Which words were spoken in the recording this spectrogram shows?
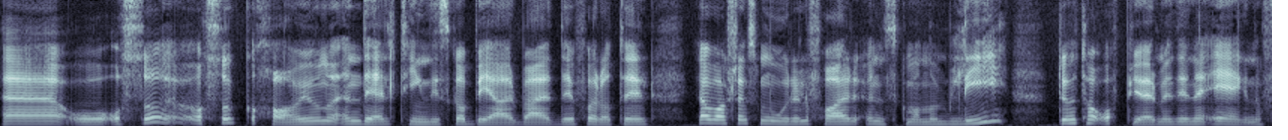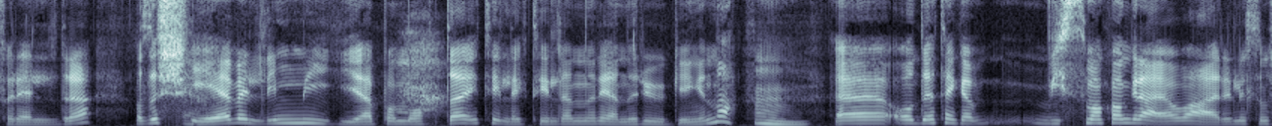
eh, og også, også har jo en del ting de skal bearbeide i forhold til ja, hva slags mor eller far ønsker man å bli. Du tar oppgjør med dine egne foreldre. Altså det skjer veldig mye, på en måte, i tillegg til den rene rugingen, da. Eh, og det tenker jeg, hvis man kan greie å være liksom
